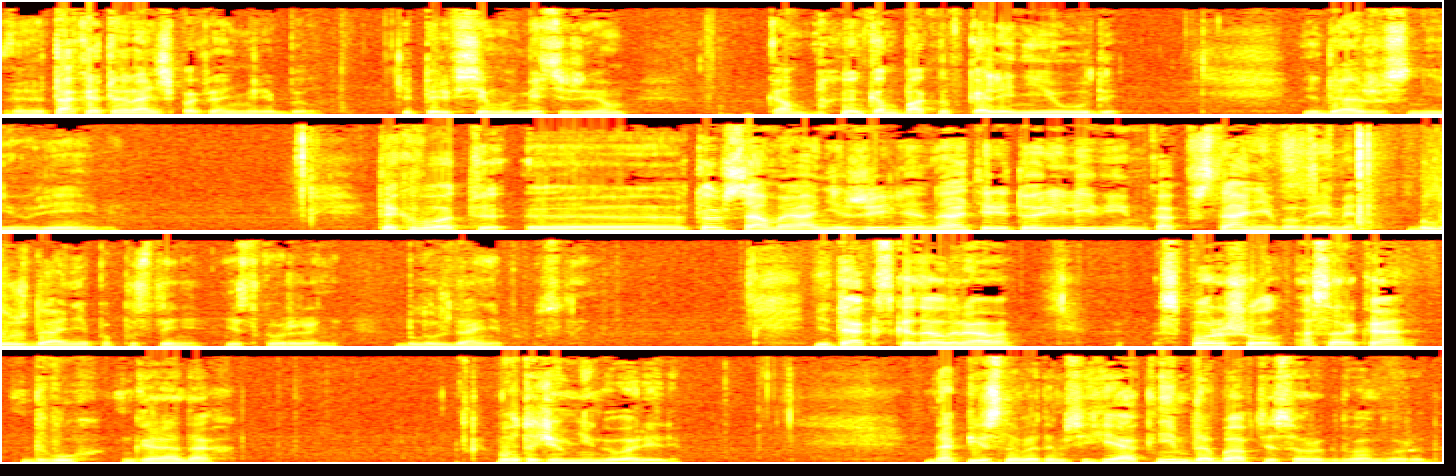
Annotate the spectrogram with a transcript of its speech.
Так это раньше, по крайней мере, было. Теперь все мы вместе живем компактно в колене Иуды. И даже с неевреями. Так вот, э, то же самое, они жили на территории Левим, как в стане во время блуждания по пустыне. Есть такое выражение – блуждание по пустыне. И так сказал Рава, спор шел о 42 городах. Вот о чем мне говорили. Написано в этом стихе, а к ним добавьте 42 города.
